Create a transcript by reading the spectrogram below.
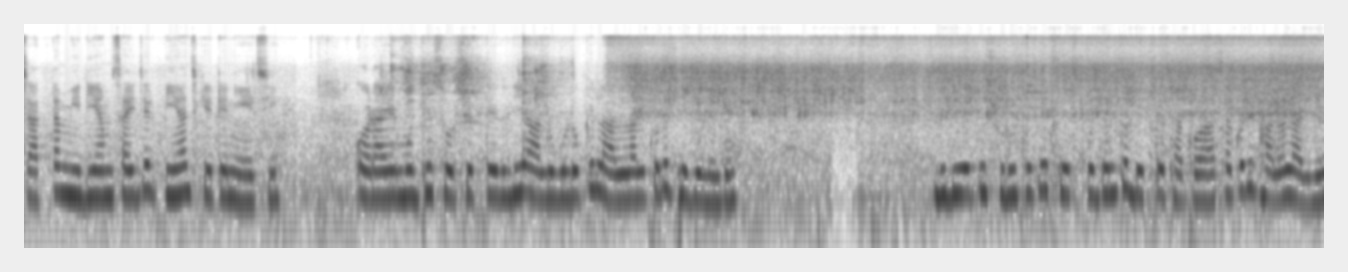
চারটা মিডিয়াম সাইজের পেঁয়াজ কেটে নিয়েছি। কড়াইয়ের মধ্যে সর্ষের তেল দিয়ে আলুগুলোকে লাল লাল করে ভেজে নেব। ভিডিওটি শুরু থেকে শেষ পর্যন্ত দেখতে থাকো, আশা করি ভালো লাগবে।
